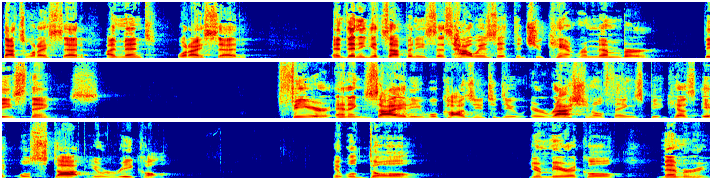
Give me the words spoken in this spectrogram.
That's what I said. I meant what I said. And then he gets up and he says, How is it that you can't remember these things? Fear and anxiety will cause you to do irrational things because it will stop your recall. It will dull your miracle memory.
